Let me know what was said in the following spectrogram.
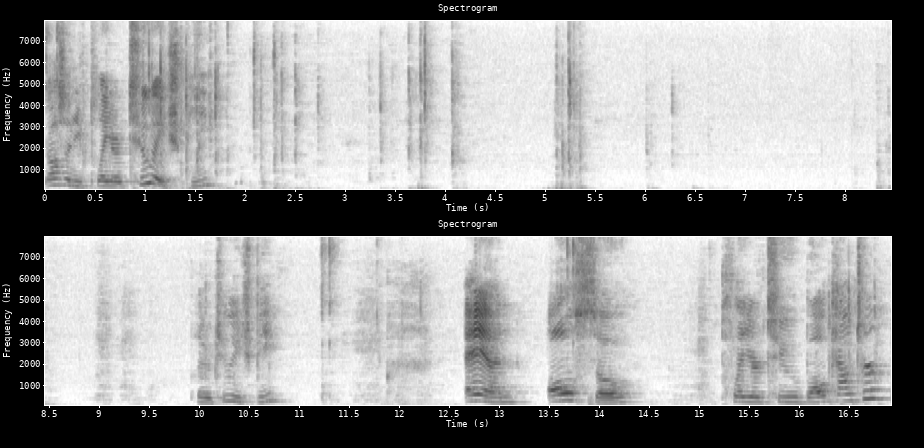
You also need player 2 HP. Player 2 HP. And also player 2 ball counter.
